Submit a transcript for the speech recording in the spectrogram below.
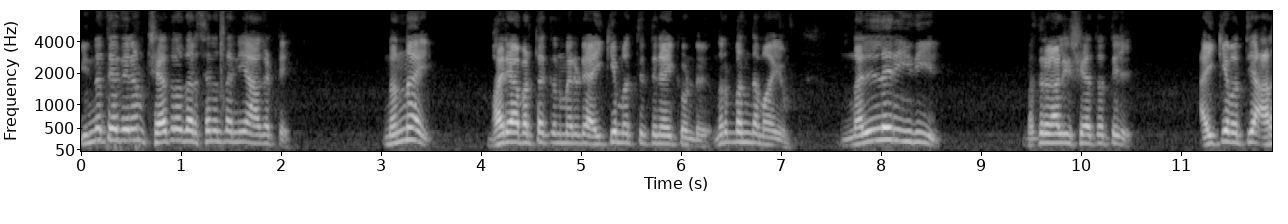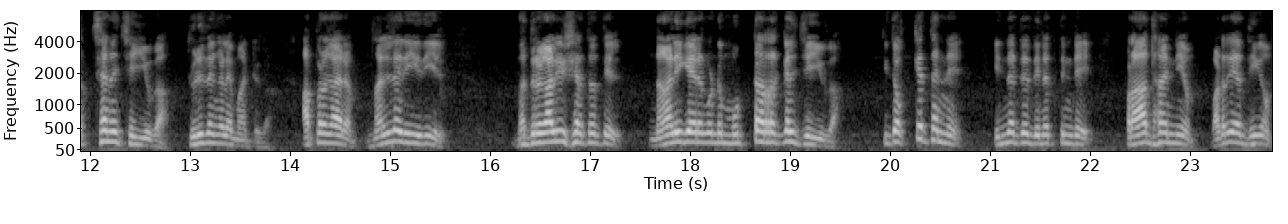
ഇന്നത്തെ ദിനം ക്ഷേത്ര ദർശനം തന്നെയാകട്ടെ. നന്നായി ഭാര്യാഭർത്താക്കന്മാരുടെ ഐക്യമത്യത്തിനായിക്കൊണ്ട് നിർബന്ധമായും നല്ല രീതിയിൽ ഭദ്രകാളി ക്ഷേത്രത്തിൽ ഐക്യമത്യ അർച്ചന ചെയ്യുക ദുരിതങ്ങളെ മാറ്റുക. അപ്രകാരം നല്ല രീതിയിൽ ഭദ്രകാളി ക്ഷേത്രത്തിൽ നാളികേരം കൊണ്ട് മുട്ടറക്കൽ ചെയ്യുക. ഇതൊക്കെ തന്നെ ഇന്നത്തെ ദിനത്തിന്റെ പ്രാധാന്യം വളരെയധികം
